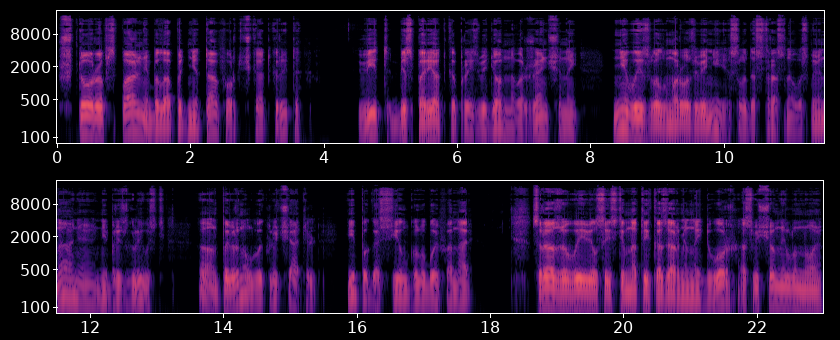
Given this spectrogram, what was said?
Штора в спальне была поднята, форточка открыта. Вид беспорядка, произведенного женщиной, не вызвал в Морозове ни сладострастного воспоминания, ни брезгливости. Он повернул выключатель и погасил голубой фонарь. Сразу выявился из темноты казарменный двор, освещенный луною.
